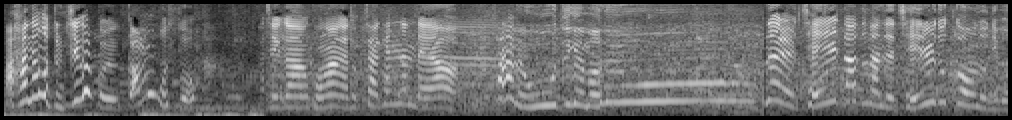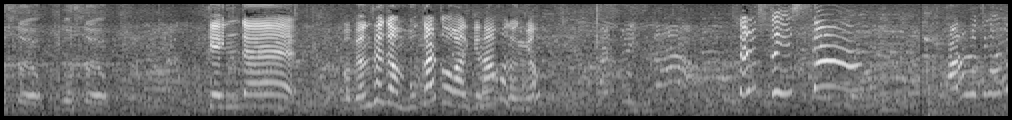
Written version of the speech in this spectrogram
아 하는 거 좀 찍을 걸 까먹었어. 지금 공항에 도착했는데요. 사람이 오지게 많아요. 오늘 제일 따뜻한 데 제일 두꺼운 옷 입었어요. 입었어요. 이게 이제 뭐 면세점 못 갈 것 같긴 하거든요. 살수 있어. 살 수 있어. 가로로 찍어야 돼.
